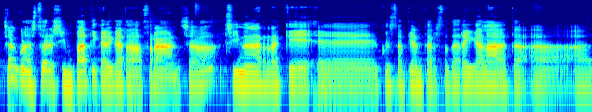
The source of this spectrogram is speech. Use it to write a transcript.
C'è anche una storia simpatica legata alla Francia. Ci narra che eh, questa pianta era stata regalata a, a,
